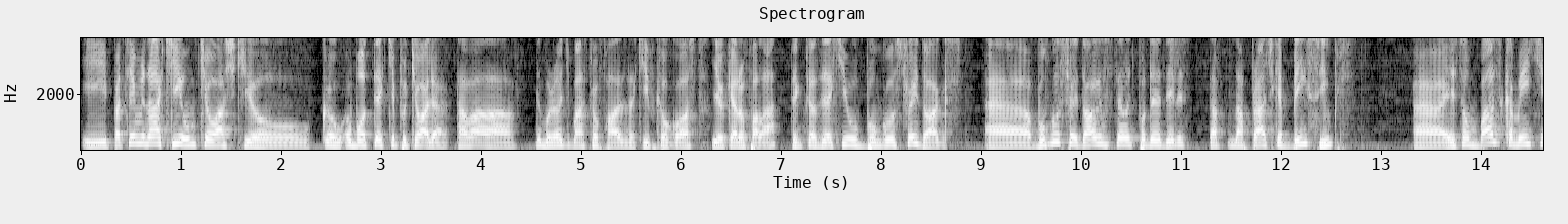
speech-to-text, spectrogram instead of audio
E pra terminar aqui, um que eu acho que eu, eu, eu botei aqui porque, olha, tava demorando demais pra eu falar isso aqui, porque eu gosto e eu quero falar. Tem que trazer aqui o Bungo Stray Dogs. Uh, Bungo Stray Dogs, o sistema de poder deles, na, na prática, é bem simples. Uh, eles são basicamente,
